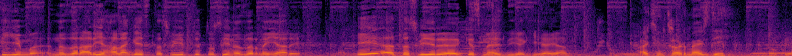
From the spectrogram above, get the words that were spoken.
ਟੀਮ ਨਜ਼ਰ ਆ ਰਹੀ ਹੈ। ਹਾਲਾਂਕਿ ਇਸ ਤਸਵੀਰ 'ਚ ਤੁਸੀਂ ਨਜ਼ਰ ਨਹੀਂ ਆ ਰਹੇ। ਇਹ ਤਸਵੀਰ ਕਿਸ ਮੈਚ ਦੀ ਹੈ ਕੀ ਹੈ ਯਾਦ? ਆਈ ਥਿੰਕ ਥਰਡ ਮੈਚ ਦੀ। ਓਕੇ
